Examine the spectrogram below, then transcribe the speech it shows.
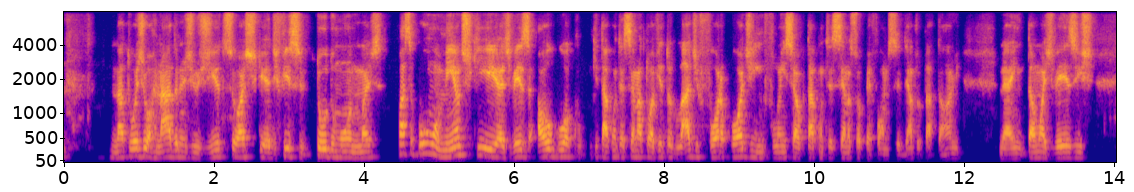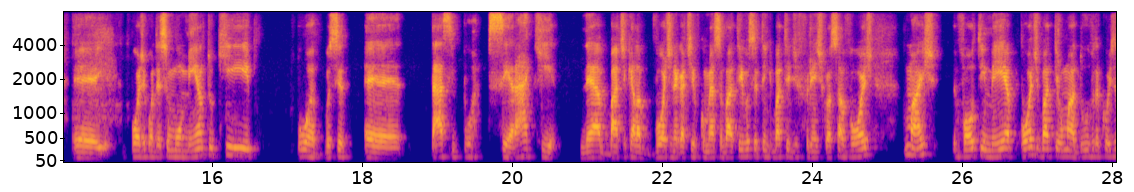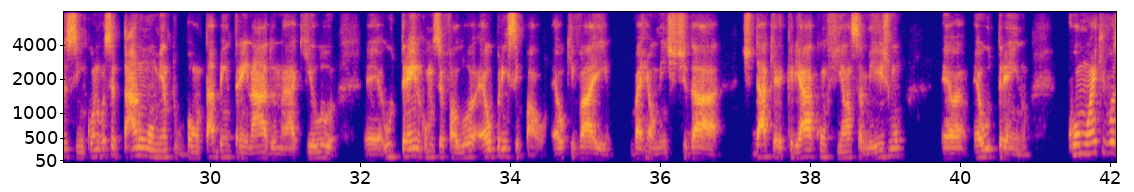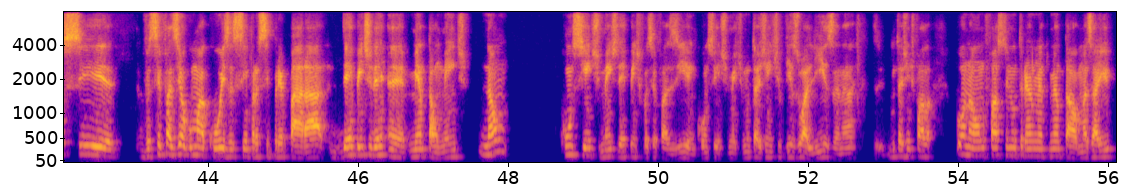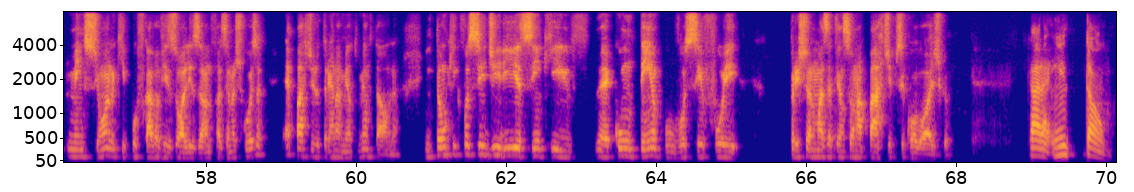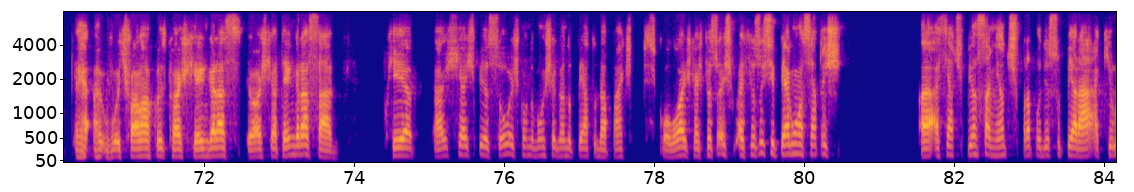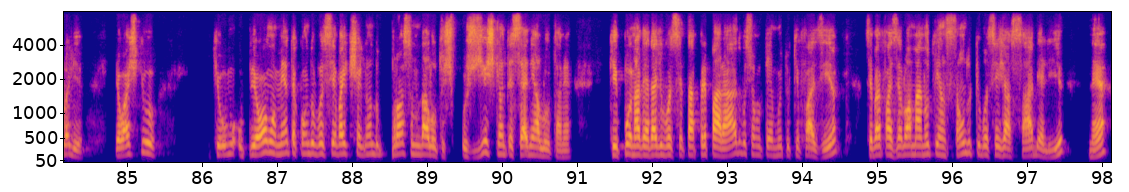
na tua jornada no jiu-jitsu, eu acho que é difícil todo mundo, mas passa por momentos que, às vezes, algo que está acontecendo na tua vida do lado de fora pode influenciar o que está acontecendo na sua performance dentro do tatame. Né? Então, às vezes, é, pode acontecer um momento que porra, você é, assim, por será que, né, bate aquela voz negativa, começa a bater, e você tem que bater de frente com essa voz, mas volta e meia pode bater uma dúvida, coisa assim. Quando você tá num momento bom, tá bem treinado, né, aquilo, é, o treino, como você falou, é o principal, é o que vai, vai realmente te dar, te dar criar confiança mesmo, é, é o treino. como é que você você fazia alguma coisa assim para se preparar, de repente é, mentalmente, não conscientemente, de repente você fazia, inconscientemente, muita gente visualiza, né? Muita gente fala, pô, não, não faço nenhum treinamento mental, mas aí menciona que por ficava visualizando, fazendo as coisas, é parte do treinamento mental, né? Então, o que você diria, assim, que é, com o tempo você foi prestando mais atenção na parte psicológica? Cara, então, é, vou te falar uma coisa que eu acho que é engra... eu acho que é até engraçado, porque acho que as pessoas, quando vão chegando perto da parte psicológica, as pessoas, as pessoas se pegam a, certas, a, a certos pensamentos para poder superar aquilo ali. Eu acho que, o, que o, o, pior momento é quando você vai chegando próximo da luta, os, os dias que antecedem a luta, né? Que, pô, na verdade, você está preparado, você não tem muito o que fazer, você vai fazendo a manutenção do que você já sabe ali, né?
